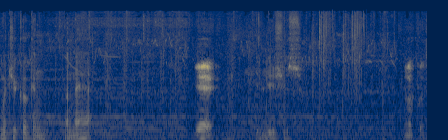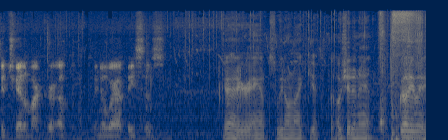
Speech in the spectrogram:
What you cooking? A gnat? Yeah, Delicious. I'm gonna put the trailer marker up. We know where our base is. Get out of here, ants. We don't like you. Oh shit, an ant. Go away.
